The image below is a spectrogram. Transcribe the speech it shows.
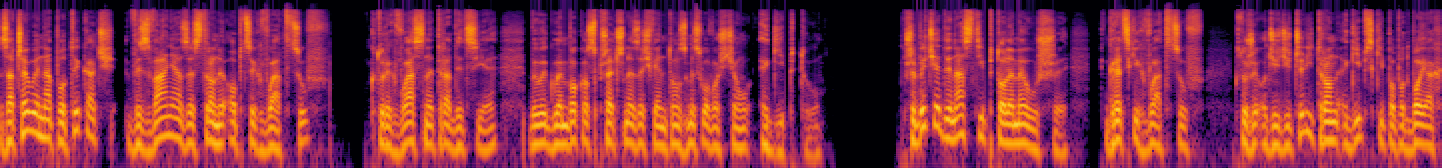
zaczęły napotykać wyzwania ze strony obcych władców, których własne tradycje były głęboko sprzeczne ze świętą zmysłowością Egiptu. Przybycie dynastii Ptolemeuszy, greckich władców, którzy odziedziczyli tron egipski po podbojach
